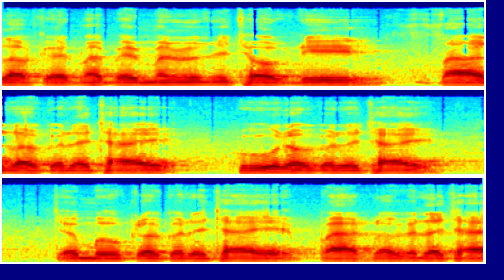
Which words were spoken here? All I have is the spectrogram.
เราเกิดมาเป็นมนุษย์ที่โชคดี ตาเราก็ได้ใช้ หูเราก็ได้ใช้ จมูกเราก็ได้ใช้ ปากเราก็ได้ใช้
